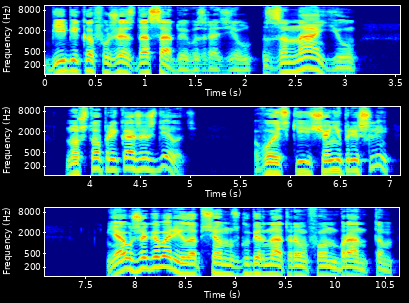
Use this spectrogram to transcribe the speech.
Бибиков уже с досадой возразил. Знаю. Но что прикажешь делать? Войски еще не пришли. Я уже говорил об всем с губернатором фон Брантом.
